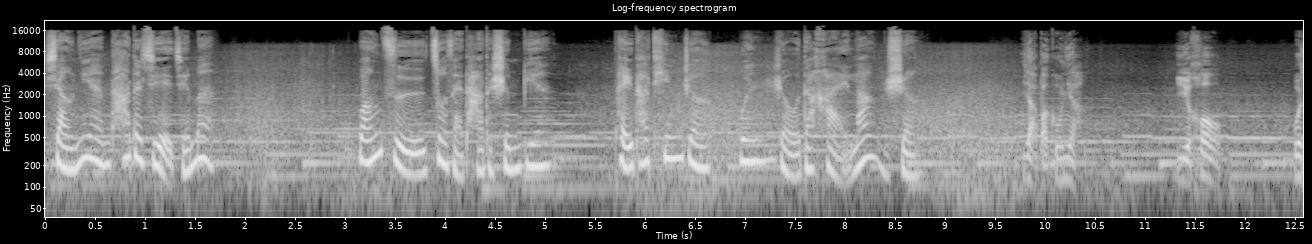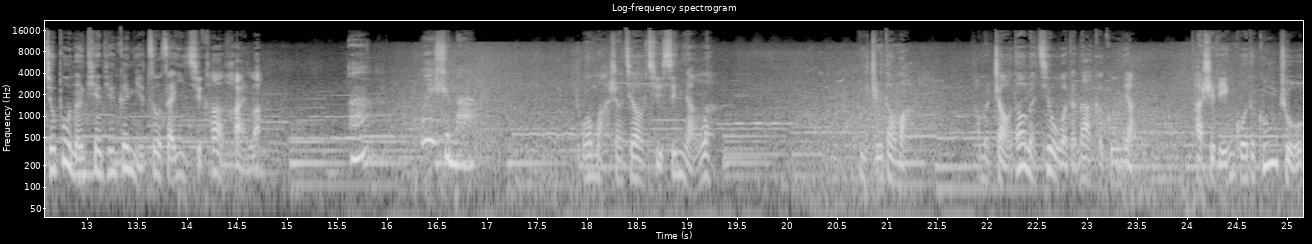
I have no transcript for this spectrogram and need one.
想念他的姐姐们。王子坐在他的身边，陪他听着温柔的海浪声。哑巴姑娘，以后我就不能天天跟你坐在一起看海了。啊？为什么？我马上就要娶新娘了，你知道吗？他们找到了救我的那个姑娘，她是邻国的公主，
